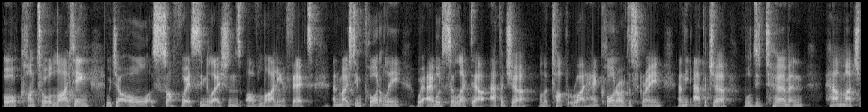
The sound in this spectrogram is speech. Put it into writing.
or contour lighting, which are all software simulations of lighting effects. And most importantly, we're able to select our aperture on the top right hand corner of the screen, and the aperture will determine how much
